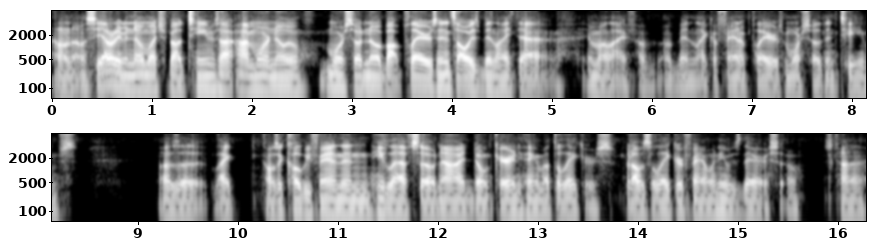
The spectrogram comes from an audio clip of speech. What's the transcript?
I don't know. See, I don't even know much about teams. I, I, more know more so know about players, and it's always been like that in my life. I've, I've been like a fan of players more so than teams. I was a like I was a Kobe fan, then he left, so now I don't care anything about the Lakers. But I was a Laker fan when he was there, so it's kind of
